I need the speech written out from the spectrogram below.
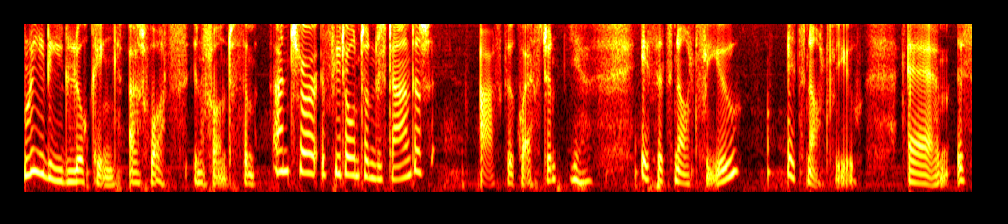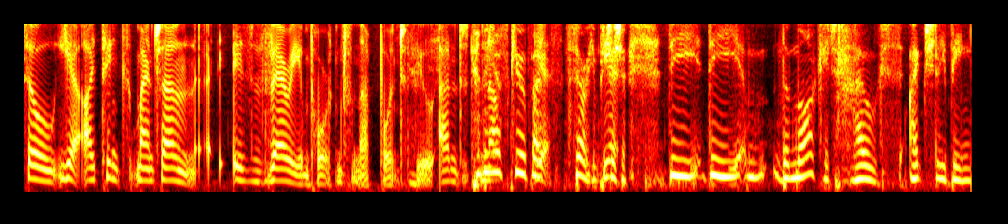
really looking at what's in front of them. And sure, if you don't understand it, ask a question. Yeah. If it's not for you, it's not for you. Um, so yeah, I think Mount Shannon is very important from that point of view. And Can I ask you about? Yes. Sorry, Yeah. Patricia. The the um, the market house actually being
